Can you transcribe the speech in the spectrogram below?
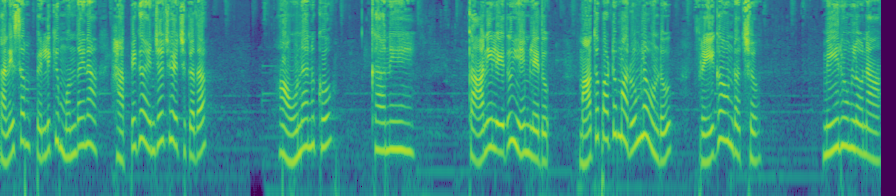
కనీసం పెళ్ళికి ముందైనా హ్యాపీగా ఎంజాయ్ చేయొచ్చు కదా? అవుననుకో. కానీ కానీ లేదు ఏం లేదు. మాతో పాటు మా రూమ్లో ఉండు. ఫ్రీగా ఉండొచ్చు. మీ రూమ్లోనా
